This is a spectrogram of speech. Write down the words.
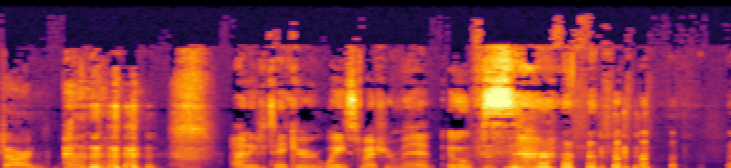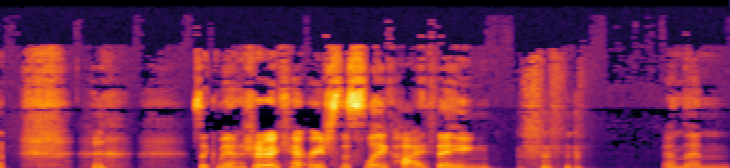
darn! Oh, no. I need to take your waist measurement. Oops. it's like manager, I can't reach this like high thing. and then,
